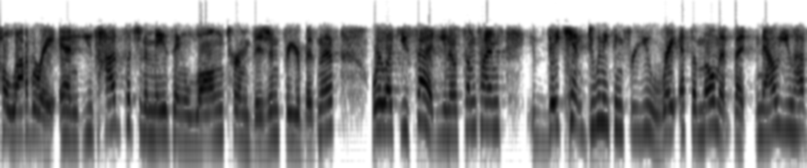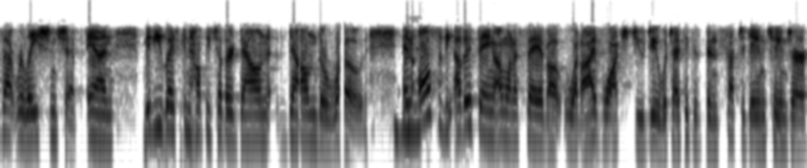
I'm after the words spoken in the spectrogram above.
collaborate. And you've had such an amazing long long-term vision for your business where like you said, you know, sometimes they can't do anything for you right at the moment, but now you have that relationship and maybe you guys can help each other down down the road. Mm-hmm. And also the other thing I want to say about what I've watched you do, which I think has been such a game changer,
